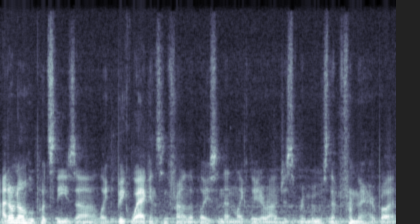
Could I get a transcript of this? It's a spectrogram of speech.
I don't know who puts these, uh, like, big wagons in front of the place and then, like, later on just removes them from there, but...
